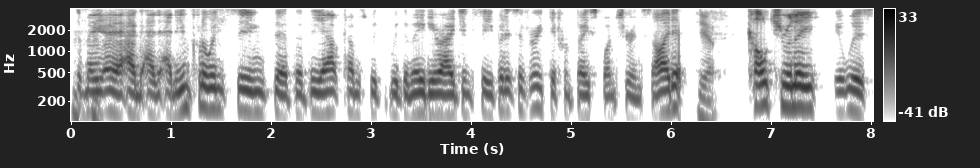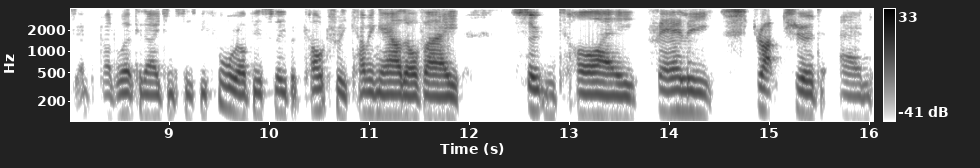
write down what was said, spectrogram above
the media and, and, and influencing the, the, the outcomes with with the media agency, but it's a very different beast once you're inside it. Yeah. Culturally, it was I'd worked in agencies before, obviously, but culturally coming out of a suit and tie, fairly structured and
